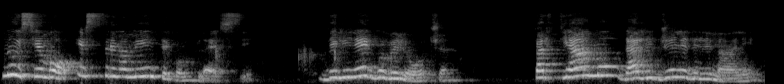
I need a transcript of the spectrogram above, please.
Noi siamo estremamente complessi. Ve li leggo veloce. Partiamo dall'igiene delle mani,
